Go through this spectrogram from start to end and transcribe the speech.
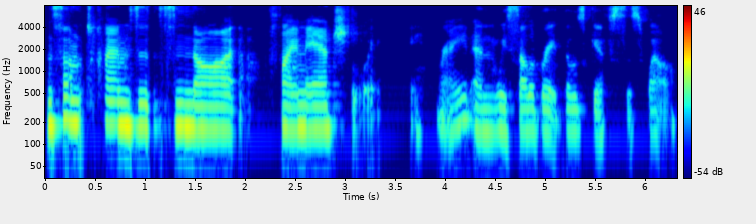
and sometimes it's not financially, right? And we celebrate those gifts as well.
